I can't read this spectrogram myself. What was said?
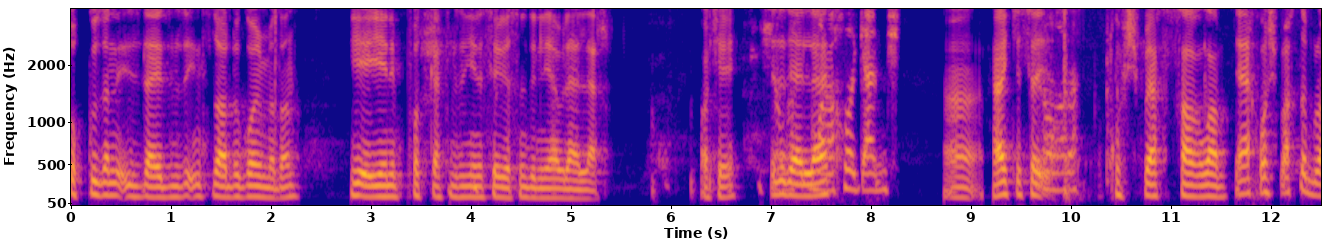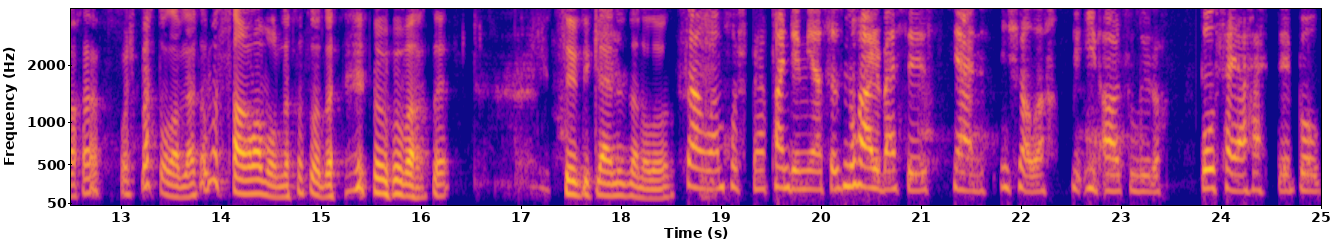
9 dənə izləyicimizi intizarda qoymadan ye- yeni podkastımızın yeni seriyasını dinləyə bilərlər. Okay. İnşallah deyərlər? Maraqlı gəlmişdi Hə, hər kəsə xoşbəxt, sağlam. Yəni xoşbəxt də buraxaq. Xoşbəxt də ola bilərsən, amma sağlam olun əsas o da bu vaxtı. Sevdiklərinizlə olun. Sağlam, xoşbəxt, pandemiyasız, müharibəsiz. Yəni inşallah bir il arzulayırıq. Bol səyahətli, bol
